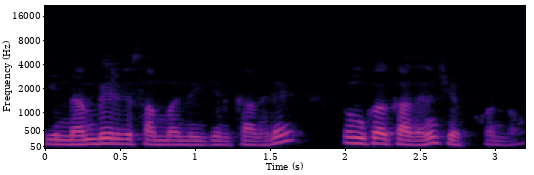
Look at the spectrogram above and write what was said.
ఈ నంబీలకు సంబంధించిన కథని ఇంకో కథని చెప్పుకుందాం.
